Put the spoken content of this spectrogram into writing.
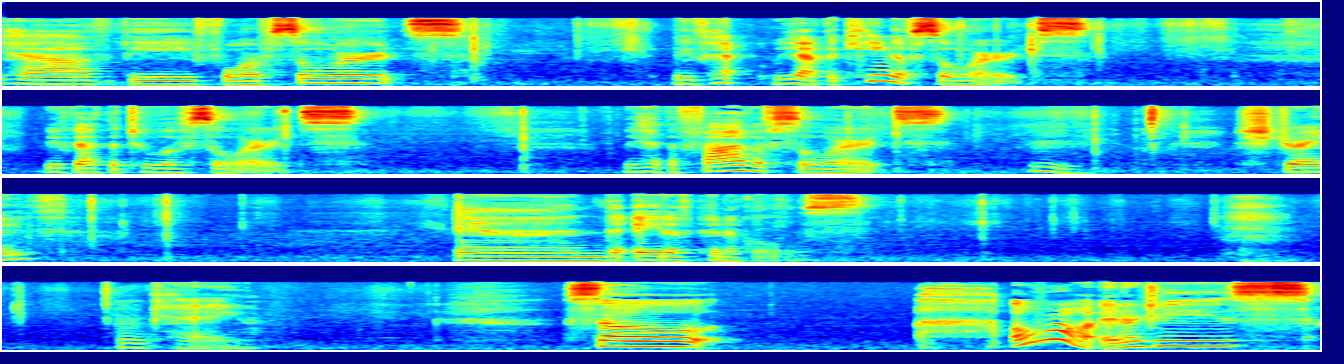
have the Four of Swords. We've ha we have the King of Swords. We've got the Two of Swords. We have the Five of Swords. Hmm. Strength and the Eight of Pentacles. Okay. So, overall energies,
